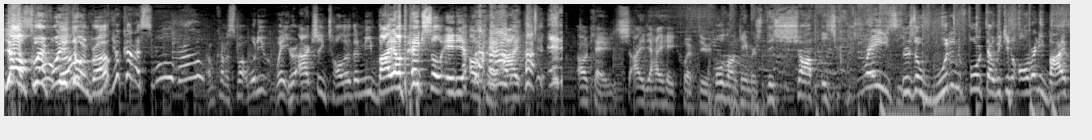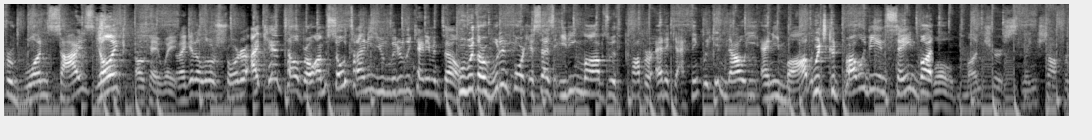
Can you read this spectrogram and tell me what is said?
Yo, Cliff, what are you doing, bro? You're kind of small, bro. I'm kind of smart. What do you? Wait, you're actually taller than me by a pixel, idiot. Okay, I. Okay, I, I hate Quiff, dude. Hold on, gamers. This shop is crazy. There's a wooden fork that we can already buy for one size. Yoink. Okay, wait. Can I get a little shorter? I can't tell, bro. I'm so tiny, you literally can't even tell. But with our wooden fork, it says eating mobs with proper etiquette. I think we can now eat any mob, which could probably be insane, but... Whoa, Muncher Slingshot for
